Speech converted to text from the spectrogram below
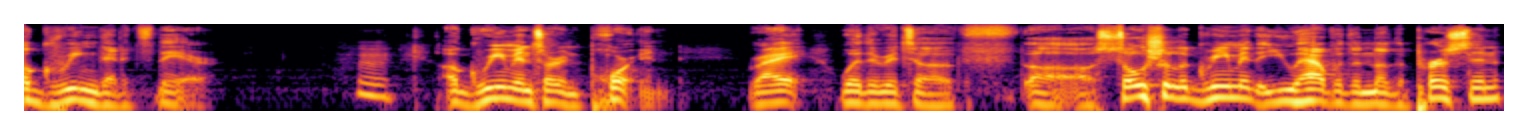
agreeing that it's there agreements are important right? Whether it's a social agreement that you have with another person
